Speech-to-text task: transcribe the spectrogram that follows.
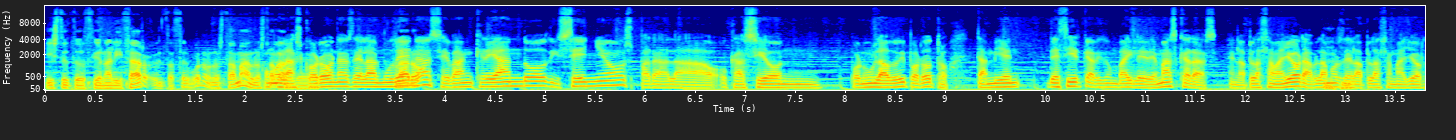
institucionalizar. Entonces, bueno, no está mal. No está Como mal las que- coronas de la almudena, Claro. se van creando diseños para la ocasión por un lado y por otro. También decir que ha habido un baile de máscaras en la Plaza Mayor, hablamos de la Plaza Mayor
